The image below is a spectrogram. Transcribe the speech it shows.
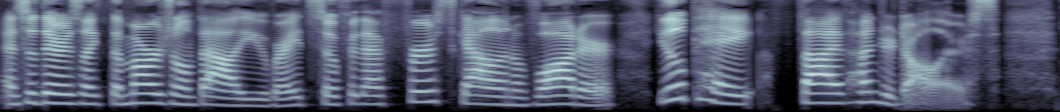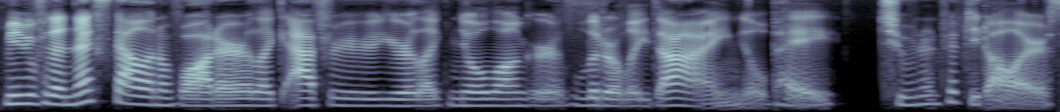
And so there's like the marginal value, right? So for that first gallon of water, you'll pay $500. Maybe for the next gallon of water, like after you're like no longer literally dying, you'll pay $250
